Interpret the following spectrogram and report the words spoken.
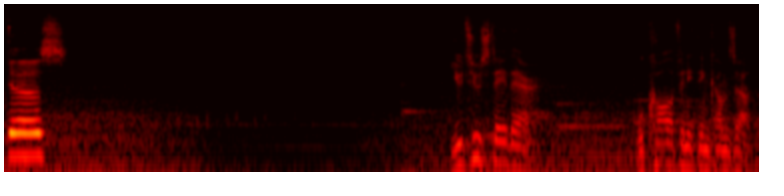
Yes. You two stay there. We'll call if anything comes up.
